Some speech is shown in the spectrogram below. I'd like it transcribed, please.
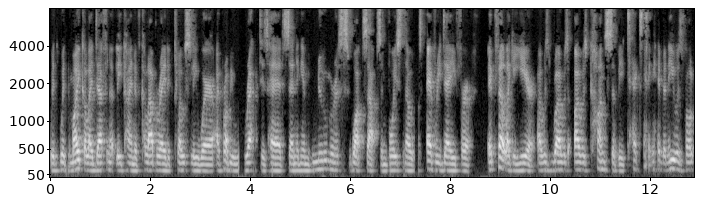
with with michael i definitely kind of collaborated closely where i probably wrecked his head sending him numerous whatsapps and voice notes every day for it felt like a year. I was I was I was constantly texting him, and he was full,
